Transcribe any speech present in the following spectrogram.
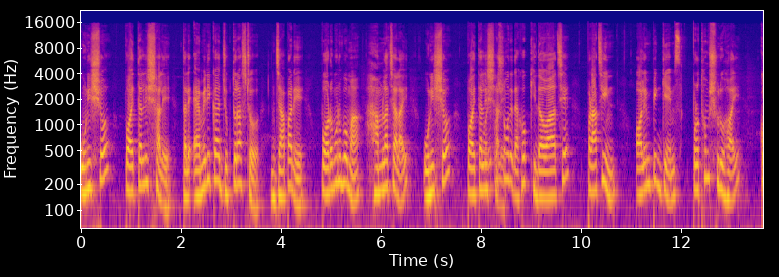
উনিশশো পঁয়তাল্লিশ সালে তাহলে আমেরিকা যুক্তরাষ্ট্র জাপানে পরমাণু বোমা হামলা চালায় উনিশশো পঁয়তাল্লিশ সালের মধ্যে দেখো কী দেওয়া আছে? প্রাচীন অলিম্পিক গেমস প্রথম শুরু হয় ক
